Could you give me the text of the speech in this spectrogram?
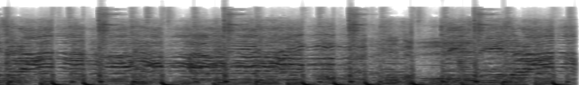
These days are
